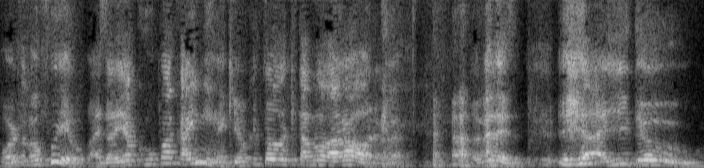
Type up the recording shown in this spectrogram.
porta não fui eu. Mas aí a culpa cai em mim, né? Que eu que, tô, que tava lá na hora, né? Mas beleza. E aí deu.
